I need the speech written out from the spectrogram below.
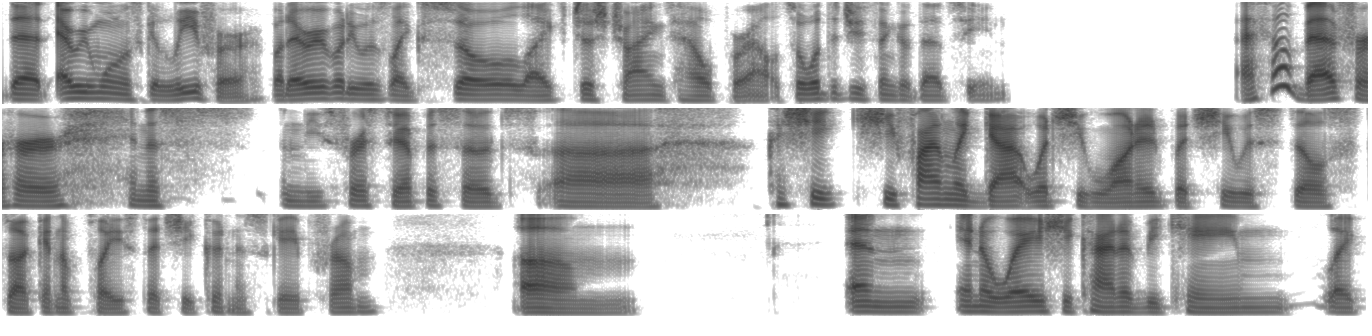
that everyone was gonna leave her, but everybody was like so like just trying to help her out. So, what did you think of that scene? I felt bad for her in this in these first two episodes, uh, cause she she finally got what she wanted, but she was still stuck in a place that she couldn't escape from. Um, and in a way, she kind of became like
